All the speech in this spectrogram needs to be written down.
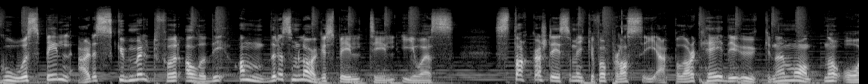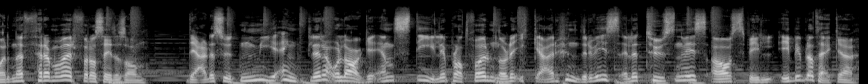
gode spill, er det skummelt for alle de andre som lager spill til IOS. Stakkars de som ikke får plass i Apple Arcade i ukene, månedene og årene fremover, for å si det sånn. Det er dessuten mye enklere å lage en stilig plattform når det ikke er hundrevis eller tusenvis av spill i biblioteket.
